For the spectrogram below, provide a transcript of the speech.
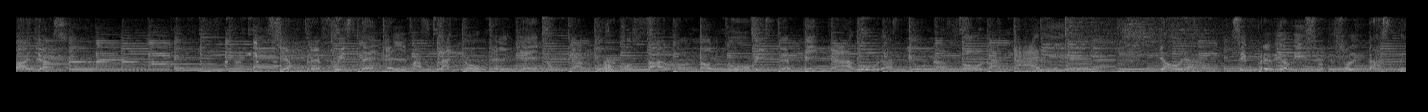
Vayas. Siempre fuiste el más blanco, el que nunca tuvo sarro. No tuviste picaduras ni una sola carie. Y ahora, sin previo aviso, te soltaste.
